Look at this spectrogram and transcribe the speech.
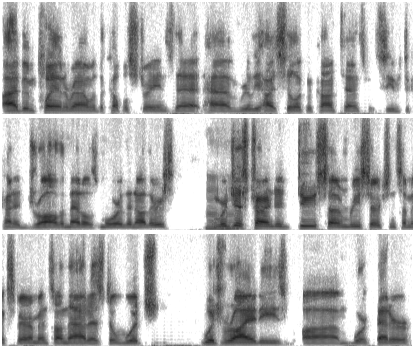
I've been playing around with a couple strains that have really high silica contents, which seems to kind of draw the metals more than others. And we're just trying to do some research and some experiments on that as to which which varieties um, work better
